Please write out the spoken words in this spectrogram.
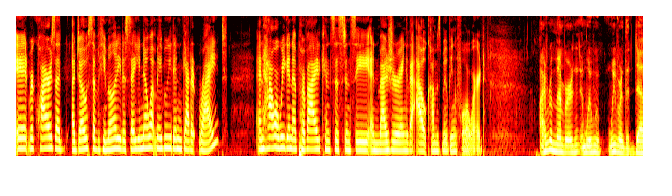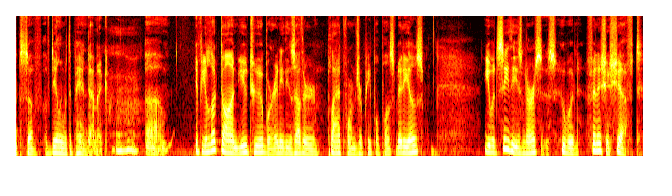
it requires a, a dose of humility to say, you know what, maybe we didn't get it right. And how are we going to provide consistency in measuring the outcomes moving forward? I remember, we were, we were in the depths of, of dealing with the pandemic. Mm-hmm. Um, if you looked on YouTube or any of these other platforms where people post videos, you would see these nurses who would finish a shift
